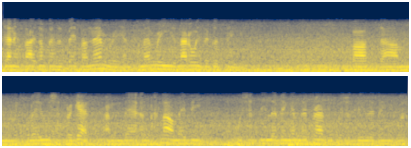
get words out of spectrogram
genocide sometimes is based on memory, and so memory is not always a good thing. But um, maybe we should forget, and uh, and maybe we should be living in the present, we should be living with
